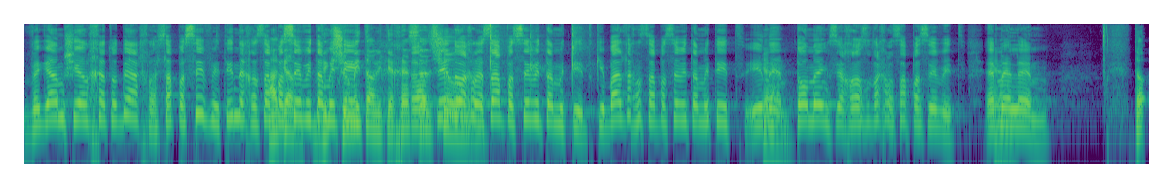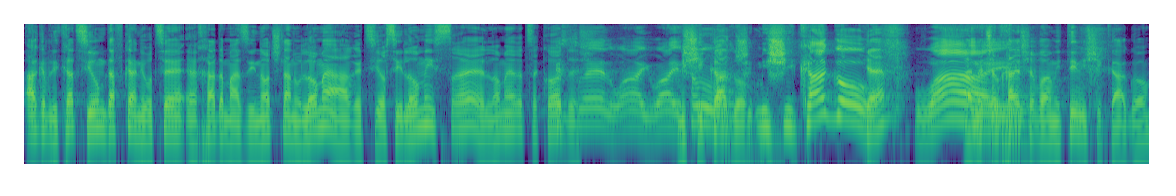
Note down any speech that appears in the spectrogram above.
וגם שיהיה לך, אתה יודע, הכנסה פסיבית. הנה, הכנסה אגב, פסיבית אמיתית. ביקשו מאיתנו להתייחס לאיזשהו- רצינו הכנסה פסיבית אמיתית, קיבלת הכנסה פסיבית אמיתית. הנה, כן. תום הנקס יכול לעשות הכנסה פסיבית. MLM. טוב, אגב, לקראת סיום, דווקא אני רוצה, אחד המאזינות שלנו, לא מהארץ, יוסי, לא מישראל, לא מארץ הקודש. ישראל, וואי, וואי. משיקגו. ש- משיקגו. כן? וואי. האמת שלך יש שבוע אמיתי משיקגו.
